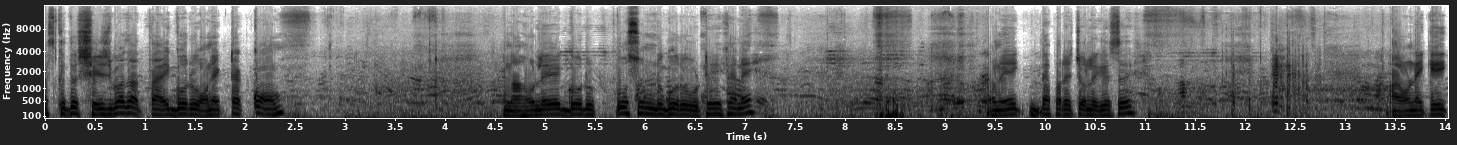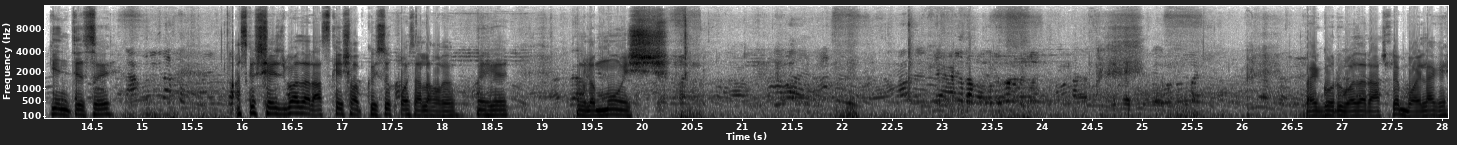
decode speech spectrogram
আজকে তো শেষ বাজার, তাই গরু অনেকটা কম। না হলে গরু প্রচণ্ড গরু উঠে এখানে। অনেক ব্যাপারে চলে গেছে। আর অনেকেই কিনতেছে। আজকে শেষ বাজার আজকে সব কিছু পয়সালা হবে। এগুলো মহিষ। ভাই গরু বাজার আসলে ভয় লাগে।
